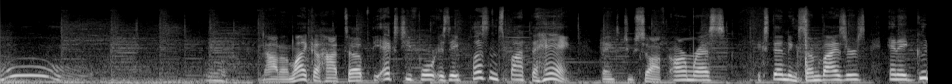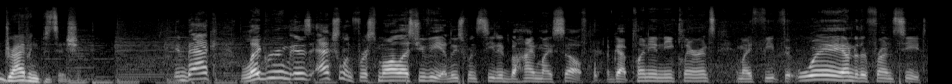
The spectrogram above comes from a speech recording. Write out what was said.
Woo! Not unlike a hot tub, the XT4 is a pleasant spot to hang, thanks to soft armrests, extending sun visors, and a good driving position. In back, legroom is excellent for a small SUV, at least when seated behind myself. I've got plenty of knee clearance and my feet fit way under the front seat,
